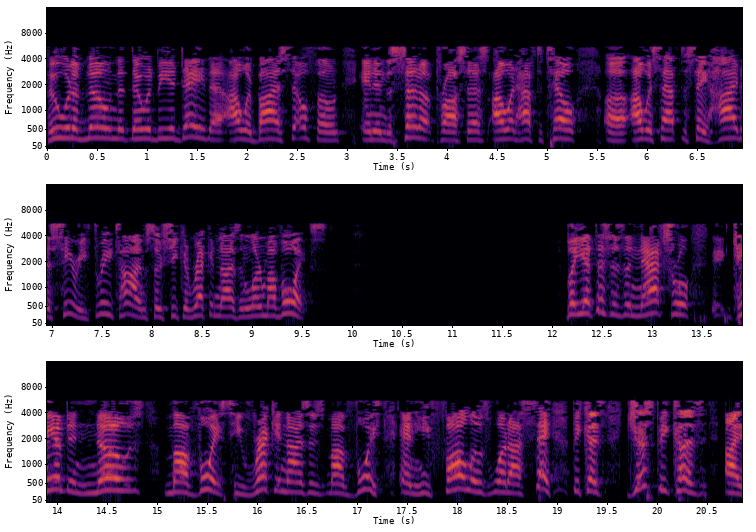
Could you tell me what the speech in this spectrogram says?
who would have known that there would be a day that I would buy a cell phone and in the setup process I would have to tell, uh, I would have to say hi to Siri three times so she could recognize and learn my voice. But yet, this is a natural. Camden knows my voice. He recognizes my voice and he follows what I say. Because just because I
